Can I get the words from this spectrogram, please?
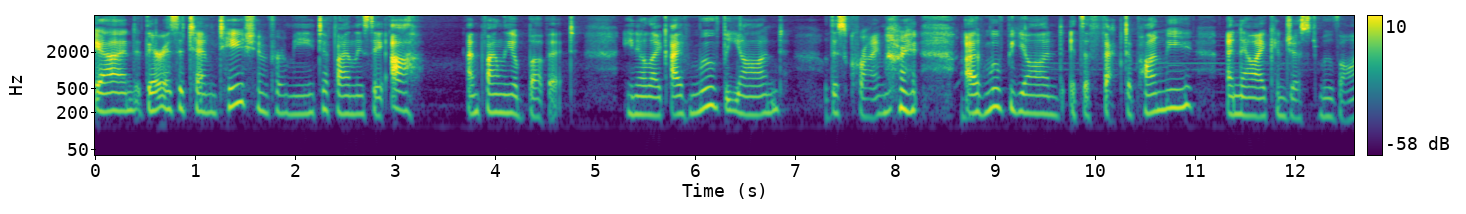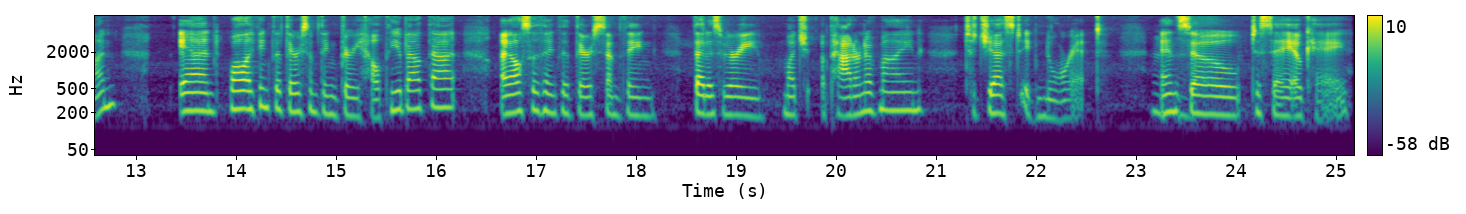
and there is a temptation for me to finally say ah i'm finally above it. You know like i've moved beyond this crime right? I've moved beyond its effect upon me and now i can just move on. And while i think that there's something very healthy about that i also think that there's something that is very much a pattern of mine to just ignore it. And so to say okay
